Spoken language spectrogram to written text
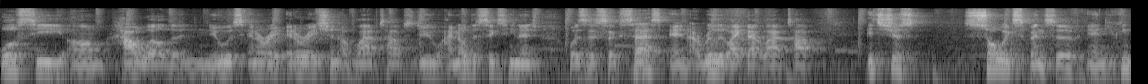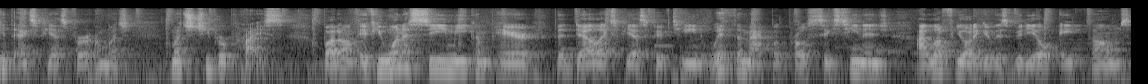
We'll see um, how well the newest iteration of laptops do. I know the 16 inch was a success and I really like that laptop. It's just so expensive and you can get the XPS for a much, much cheaper price. But um, if you wanna see me compare the Dell XPS 15 with the MacBook Pro 16 inch, I'd love for you all to give this video a thumbs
